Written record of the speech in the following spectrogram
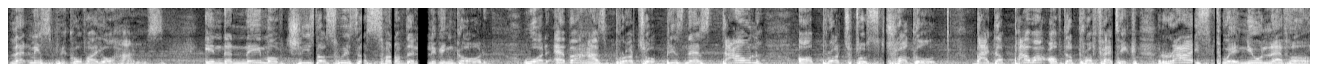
let me speak over your hands. In the name of Jesus who is the son of the living God whatever has brought your business down or brought you to struggle by the power of the prophetic rise to a new level.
